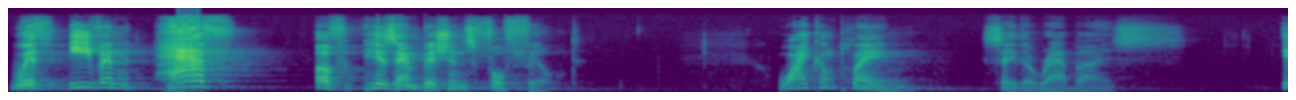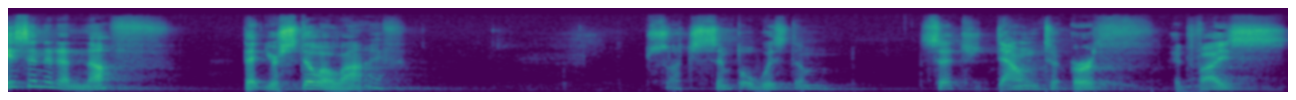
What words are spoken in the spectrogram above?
with even half of his ambitions fulfilled. Why complain, say the rabbis? Isn't it enough that you're still alive? Such simple wisdom, such down to earth advice.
